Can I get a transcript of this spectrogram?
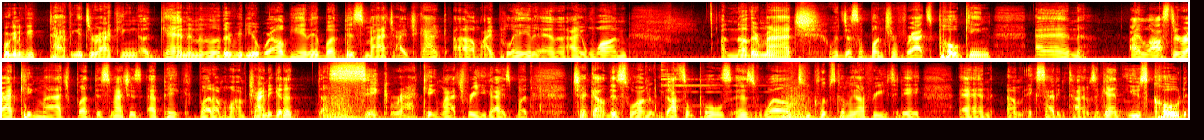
We're gonna be tapping into Rat King again in another video where I'll be in it. But this match, I um I played and I won another match with just a bunch of rats poking, and I lost the Rat King match, but this match is epic. But I'm, I'm trying to get a, a sick Rat King match for you guys. But check out this one. We got some pulls as well. Two clips coming out for you today, and um, exciting times. Again, use code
